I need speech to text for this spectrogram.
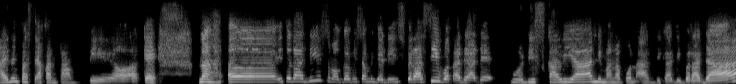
Airin pasti akan tampil. Oke. Okay. nah uh, itu tadi. Semoga bisa menjadi inspirasi buat adik-adik Budi sekalian di mana pun adik-adik berada.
